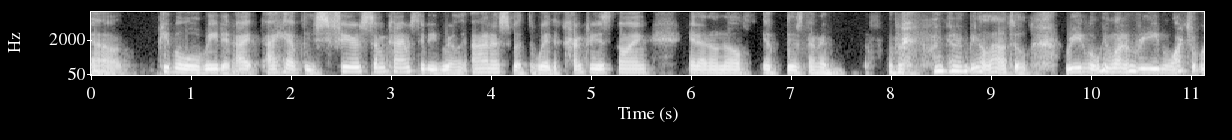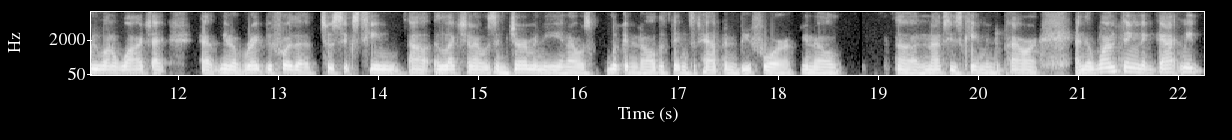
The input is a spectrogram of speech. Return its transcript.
uh, people will read it. I, I have these fears sometimes, to be really honest, with the way the country is going. And I don't know if, if there's going to we're going to be allowed to read what we want to read and watch what we want to watch. I have, you know, right before the 2016 uh, election, I was in Germany and I was looking at all the things that happened before, you know, the Nazis came into power. And the one thing that got me,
